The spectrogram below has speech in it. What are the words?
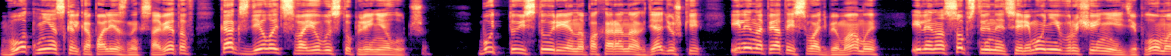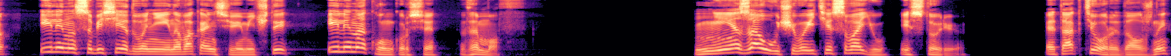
Вот несколько полезных советов, как сделать свое выступление лучше. Будь то история на похоронах дядюшки, или на пятой свадьбе мамы, или на собственной церемонии вручения диплома, или на собеседовании на вакансию мечты, или на конкурсе The Moth. Не заучивайте свою историю. Это актеры должны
